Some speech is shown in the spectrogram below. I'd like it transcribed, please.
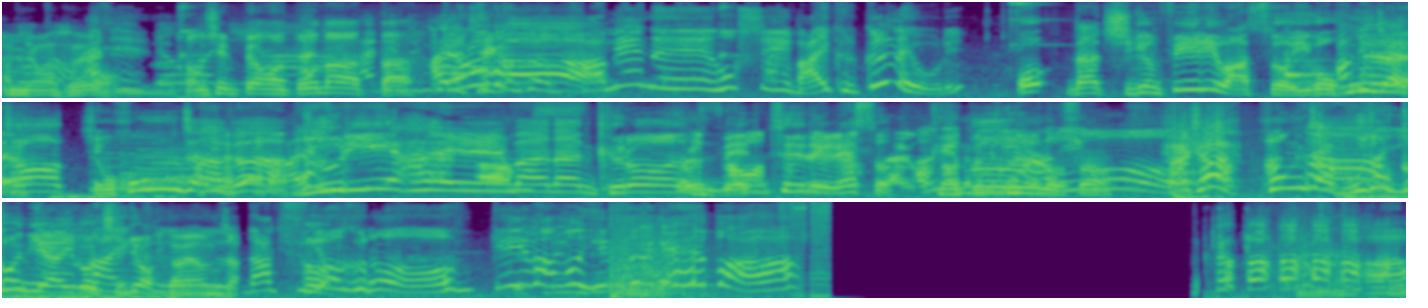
홍자- 정신병원 또 나왔다. 아니, 아 여러분 제가- 밤에는 혹시 마이크를 끌래요 우리? 어? 나 지금 필이 왔어. 이거 홍자야. 저- 지금 홍자가 유리할 만한 그런 멘트를 했어. 아이고, 괴물로서. 가자! 홍자 무조건이야. 이거 죽여. 나 죽여 그럼. 게임 한번 힘들게 해봐 아,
